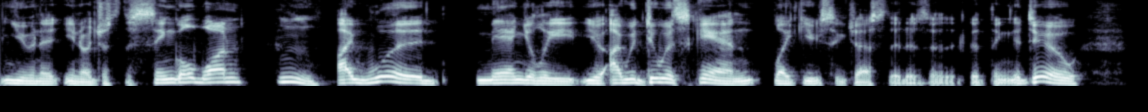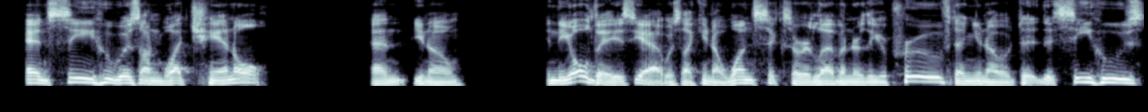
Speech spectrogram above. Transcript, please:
unit, you know, just the single one, mm. I would manually you I would do a scan like you suggested is a good thing to do and see who was on what channel and you know in the old days yeah it was like you know 1 6 or 11 are the approved and you know to, to see who's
